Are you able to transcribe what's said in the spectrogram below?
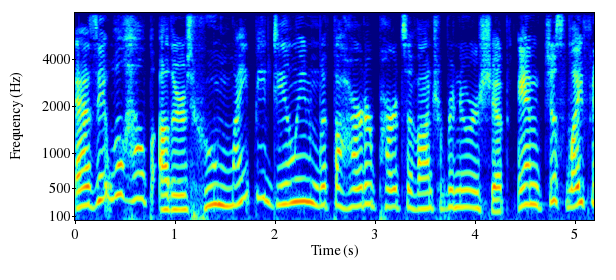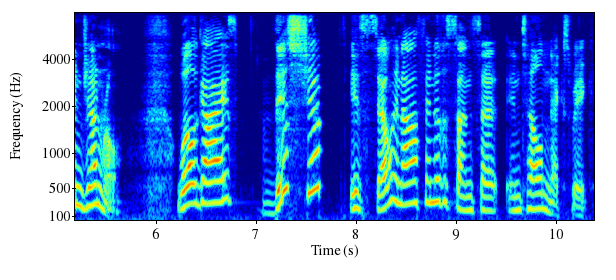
as it will help others who might be dealing with the harder parts of entrepreneurship and just life in general. Well, guys, this ship is sailing off into the sunset until next week.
